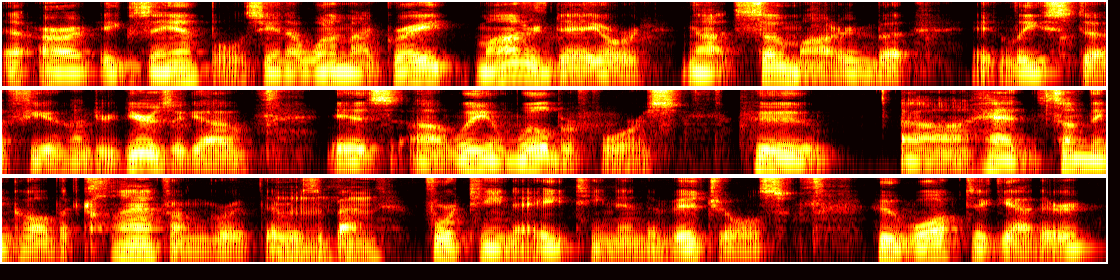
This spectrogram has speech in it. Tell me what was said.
are examples. You know, one of my great modern day, or not so modern, but at least a few hundred years ago, is uh, William Wilberforce, who uh, had something called the Clapham Group. There was mm-hmm. about 14 to 18 individuals who walked together,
